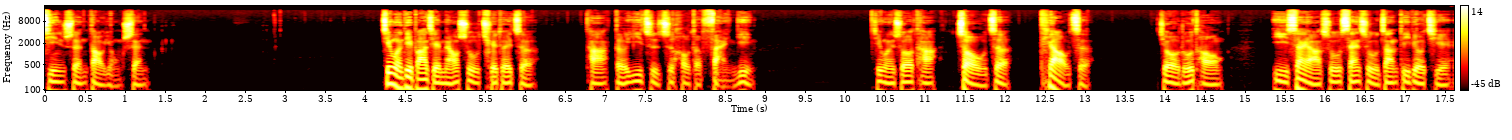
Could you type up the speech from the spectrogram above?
今生到永生。经文第八节描述瘸腿者他得医治之后的反应。经文说他走着、跳着，就如同以赛亚书三十五章第六节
